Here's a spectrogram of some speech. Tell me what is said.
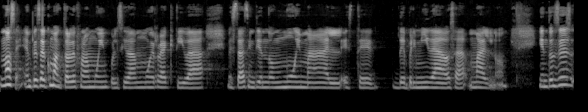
no sé, empecé como a actuar de forma muy impulsiva, muy reactiva, me estaba sintiendo muy mal, este, deprimida, o sea, mal, ¿no? Y entonces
